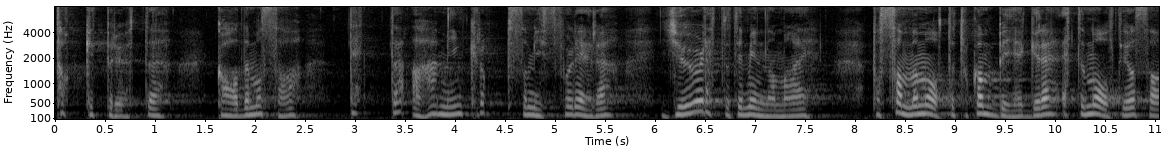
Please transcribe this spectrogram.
takket brødet, ga dem og sa:" Dette er min kropp som gis for dere. Gjør dette til minne om meg. På samme måte tok han begeret etter måltidet og sa,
